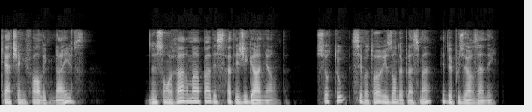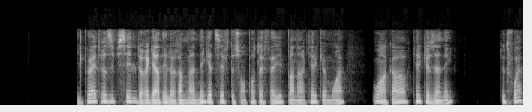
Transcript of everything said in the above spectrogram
catching falling knives, ne sont rarement pas des stratégies gagnantes, surtout si votre horizon de placement est de plusieurs années. Il peut être difficile de regarder le rendement négatif de son portefeuille pendant quelques mois ou encore quelques années. Toutefois,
